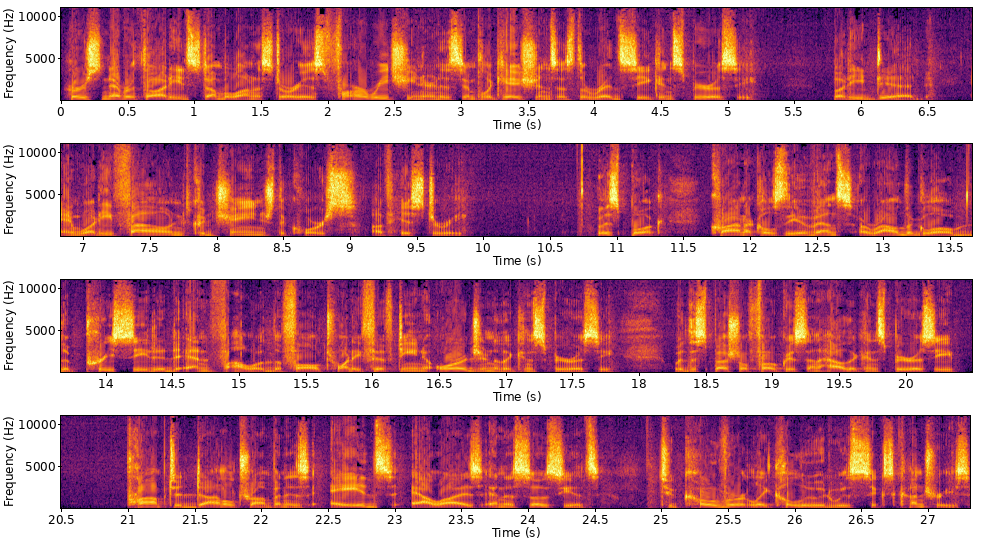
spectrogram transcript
Hearst never thought he'd stumble on a story as far reaching in its implications as the Red Sea Conspiracy. But he did, and what he found could change the course of history. This book chronicles the events around the globe that preceded and followed the fall 2015 origin of the conspiracy, with a special focus on how the conspiracy prompted Donald Trump and his aides, allies, and associates to covertly collude with six countries,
